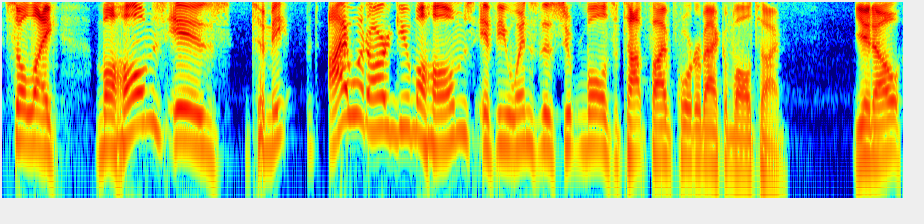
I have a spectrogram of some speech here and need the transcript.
So like Mahomes is to me, I would argue Mahomes if he wins this Super Bowl is a top five quarterback of all time. You know,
